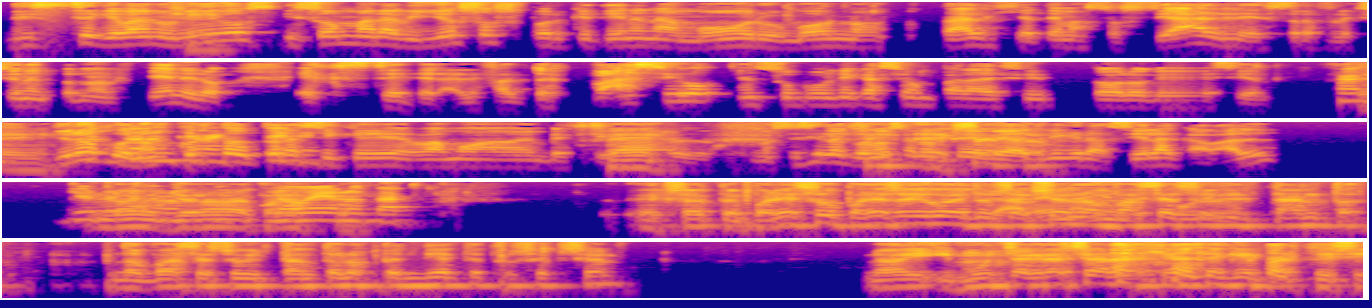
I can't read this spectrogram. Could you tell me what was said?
Dice que van Sí. unidos y son maravillosos porque tienen amor, humor, nostalgia, temas sociales, reflexión en torno al género, etcétera. Le faltó espacio en su publicación para decir todo lo que siente. Sí. Yo no conozco a esta autora, así que vamos a investigarla. No sé si la Sí, conocen ustedes, exacto. Beatriz Graciela Cabal. Yo no, No, la, yo no la conozco, la voy a anotar. Exacto, por eso, por eso digo que tu sección nos va a hacer subir tanto, nos va a hacer subir tanto los pendientes tu sección. No, y, y muchas gracias a la gente que participó,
